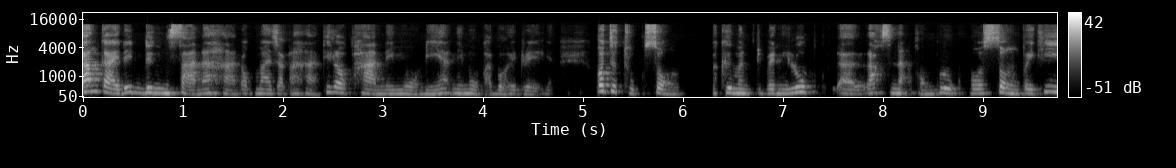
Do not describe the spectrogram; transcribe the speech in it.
ร่างกายได้ดึงสารอาหารออกมาจากอาหารที่เราทานในหมู่นี้ในหมู่คาร์โบไฮเดรตเนี่ยก็จะถูกส่งคือมันเป็นรูปลักษณะของกลูโคสส่งไปที่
